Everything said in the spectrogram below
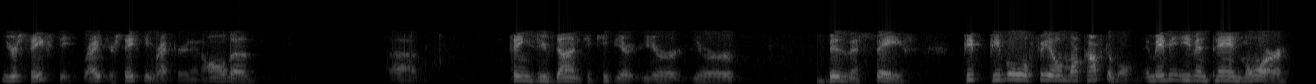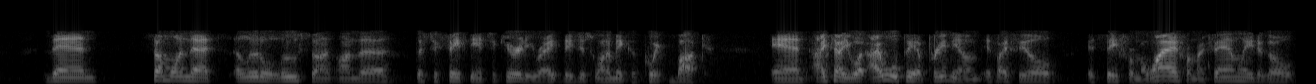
your safety, right, your safety record, and all the things you've done to keep your your your business safe, pe- people will feel more comfortable and maybe even paying more than someone that's a little loose on on the the safety and security, right? They just want to make a quick buck. And I tell you what, I will pay a premium if I feel it's safe for my wife or my family to go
